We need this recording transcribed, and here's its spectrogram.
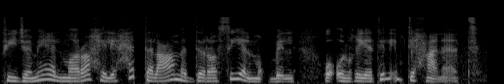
في جميع المراحل حتى العام الدراسي المقبل وألغيت الامتحانات.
